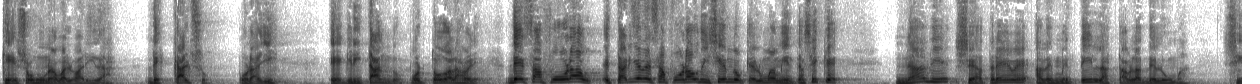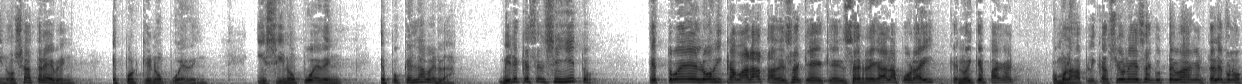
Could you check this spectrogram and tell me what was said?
que eso es una barbaridad. Descalzo por allí, eh, gritando por todas las avenidas. Desaforado, estaría desaforado diciendo que Luma miente. Así que nadie se atreve a desmentir las tablas de Luma. Si no se atreven, es porque no pueden. Y si no pueden, es porque es la verdad. Mire qué sencillito. Esto es lógica barata de esa que, se regala por ahí, que no hay que pagar. Como las aplicaciones esas que usted baja en el teléfono,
